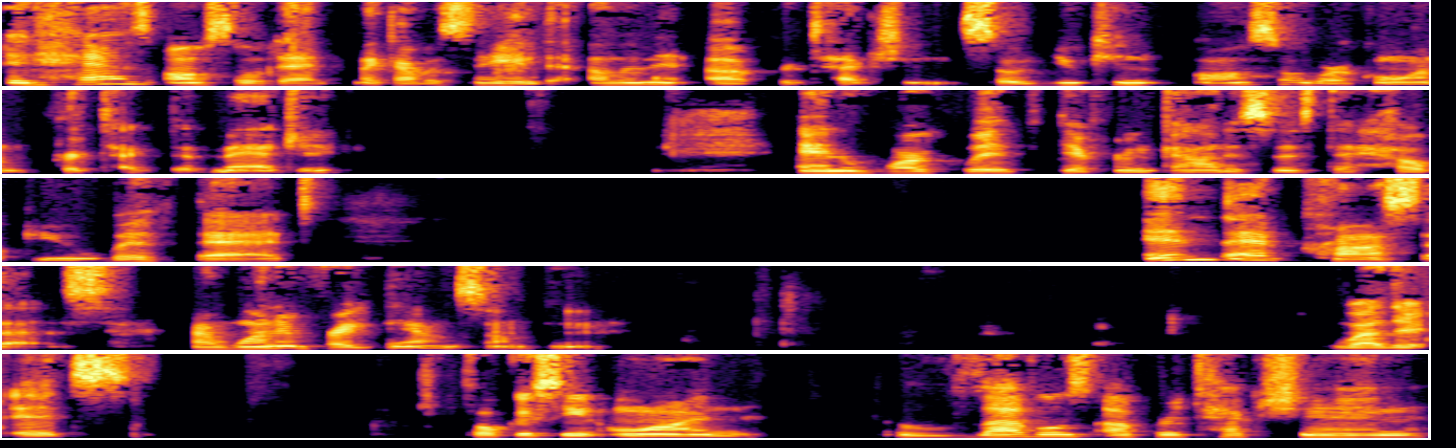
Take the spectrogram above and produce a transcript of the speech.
it has also that, like I was saying, the element of protection. So you can also work on protective magic and work with different goddesses to help you with that. In that process, I want to break down something. Whether it's focusing on levels of protection,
